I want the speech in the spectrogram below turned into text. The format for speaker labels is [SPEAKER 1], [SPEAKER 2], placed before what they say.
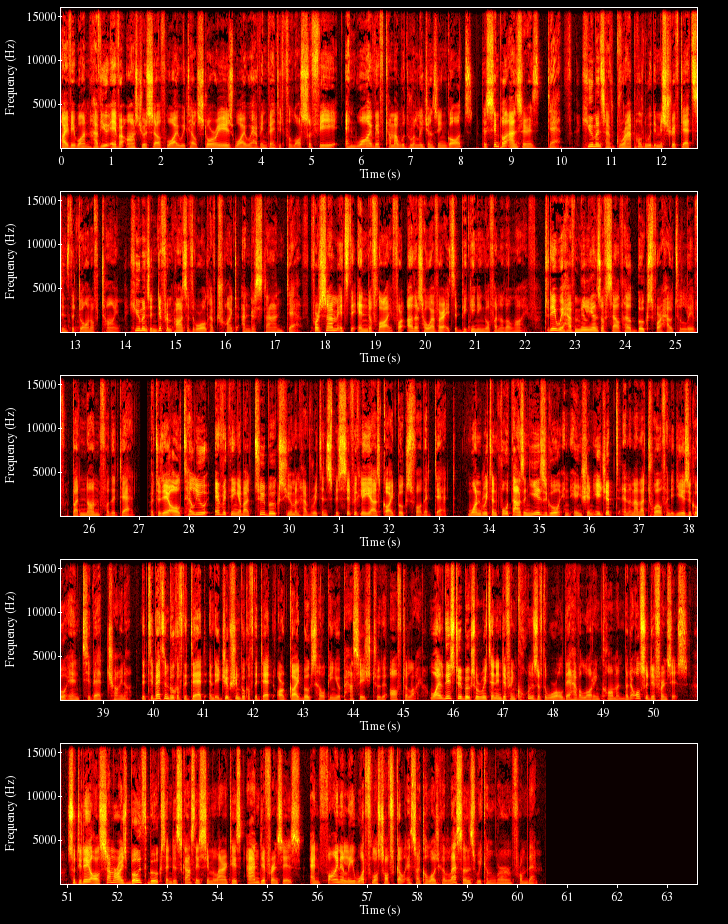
[SPEAKER 1] Hi everyone, have you ever asked yourself why we tell stories, why we have invented philosophy, and why we've come up with religions and gods? The simple answer is death. Humans have grappled with the mystery of death since the dawn of time. Humans in different parts of the world have tried to understand death. For some, it's the end of life. For others, however, it's the beginning of another life. Today, we have millions of self help books for how to live, but none for the dead. But today I'll tell you everything about two books humans have written specifically as guidebooks for the dead. One written 4000 years ago in ancient Egypt and another 1200 years ago in Tibet, China. The Tibetan Book of the Dead and the Egyptian Book of the Dead are guidebooks helping your passage to the afterlife. While these two books were written in different corners of the world, they have a lot in common, but also differences. So today I'll summarize both books and discuss their similarities and differences and finally, what philosophical and psychological lessons we can learn from them.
